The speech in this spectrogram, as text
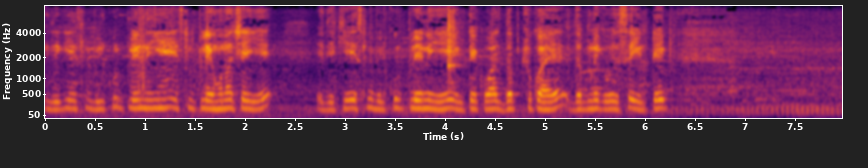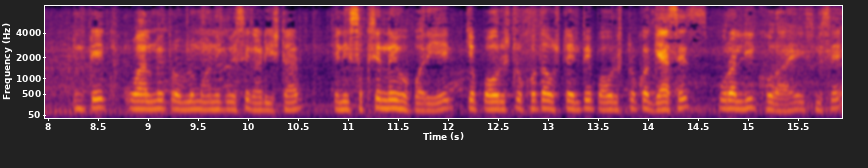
ये देखिए, इसमें बिल्कुल प्ले नहीं है, इसमें प्ले होना चाहिए। ये देखिए, इसमें बिल्कुल प्ले नहीं है इंटेक वाल दब चुका है। दबने की वजह से इंटेक इंटेक वाल में प्रॉब्लम आने की वजह से गाड़ी स्टार्ट यानी सक्सेस नहीं हो पा रही है। जब पावर स्ट्रोक होता है, उस टाइम पे पावर स्ट्रोक का गैसेस पूरा लीक हो रहा है इसमें से।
